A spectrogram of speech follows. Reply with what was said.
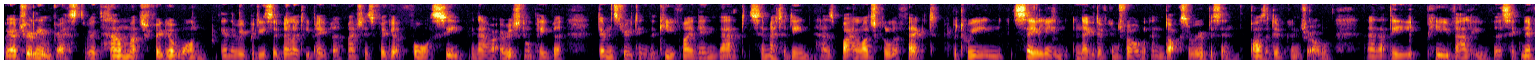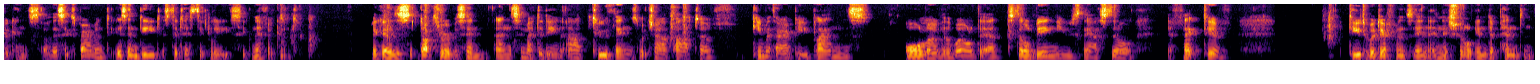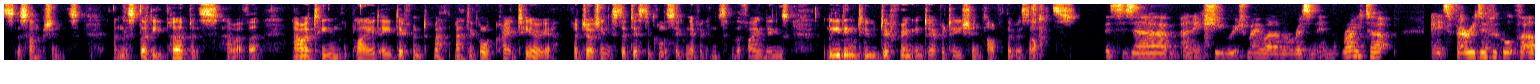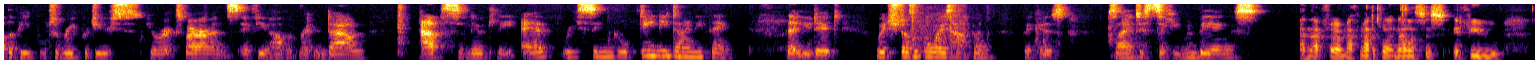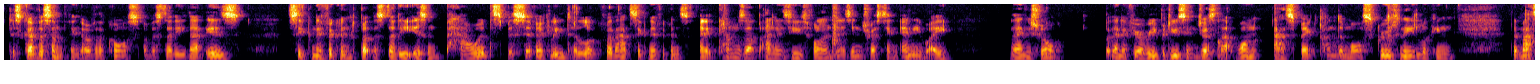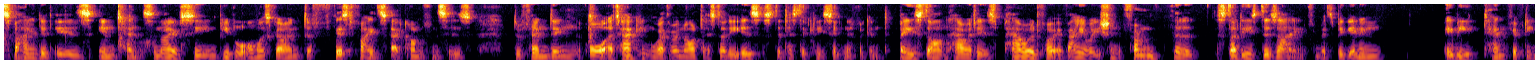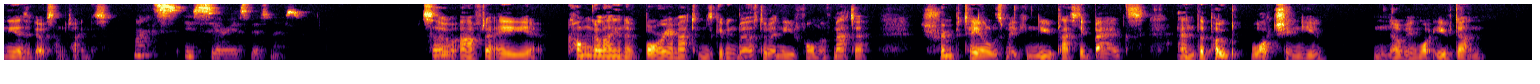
we are truly impressed with how much Figure 1 in the reproducibility paper matches Figure 4c in our original paper, demonstrating the key finding that cimetidine has biological effect between saline, a negative control, and doxorubicin, the positive control, and that the p-value, the significance of this experiment, is indeed statistically significant. Because doxorubicin and cimetidine are two things which are part of chemotherapy plans all over the world. They are still being used, they are still effective, Due to a difference in initial independence assumptions and the study purpose, however, our team applied a different mathematical criteria for judging statistical significance of the findings, leading to differing interpretation of the results. This is um, an issue which may well have arisen in the write up. It's very difficult for other people to reproduce your experiments if you haven't written down absolutely every single teeny tiny thing that you did, which doesn't always happen because Scientists are human beings. And that for mathematical analysis, if you discover something over the course of a study that is significant, but the study isn't powered specifically to look for that significance, and it comes up and is useful and is interesting anyway, then sure. But then if you're reproducing just that one aspect under more scrutiny, looking the maths behind it is intense, and I've seen people almost go into fistfights at conferences defending or attacking whether or not a study is statistically significant based on how it is powered for evaluation from the study's design, from its beginning, maybe 10 15 years ago sometimes. Maths is serious business. So, after a conga line of ytterbium atoms giving birth to a new form of matter, shrimp tails making new plastic bags, and the Pope watching you, knowing what you've done.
